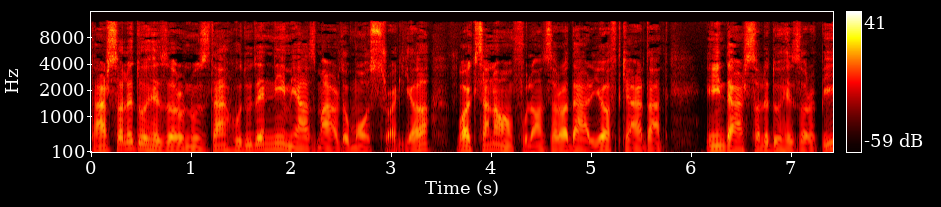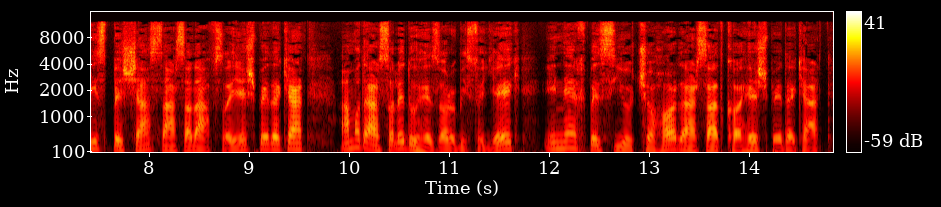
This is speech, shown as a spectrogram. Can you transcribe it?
در سال 2019 حدود نیمی از مردم استرالیا واکسن آنفولانزا را دریافت کردند. این در سال 2020 به 60 درصد افزایش پیدا کرد اما در سال 2021 این نرخ به 34 درصد کاهش پیدا کرد.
